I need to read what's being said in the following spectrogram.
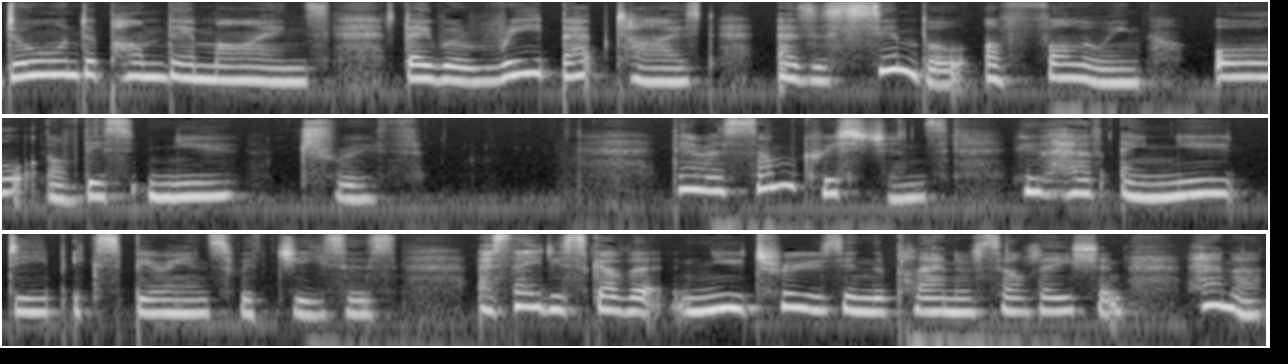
dawned upon their minds, they were rebaptized as a symbol of following all of this new truth. There are some Christians who have a new deep experience with Jesus as they discover new truths in the plan of salvation. Hana,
